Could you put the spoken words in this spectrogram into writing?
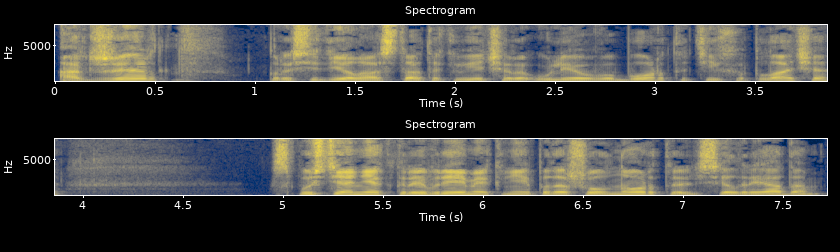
А Джерт просидела остаток вечера у левого борта, тихо плача. Спустя некоторое время к ней подошел Нортель, сел рядом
